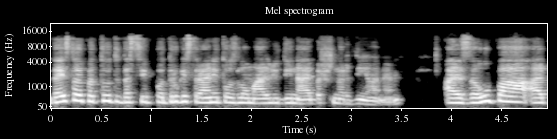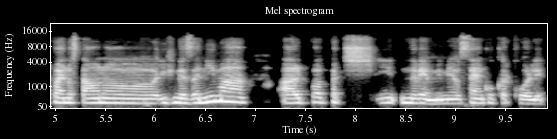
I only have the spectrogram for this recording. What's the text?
Dejstvo je pa tudi, da si po drugi strani to zelo malo ljudi najbrž naredijo. Ali zaupa, ali pa enostavno jih ne zanima ali pa pač ne vem, imel vse en kakorkoli.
